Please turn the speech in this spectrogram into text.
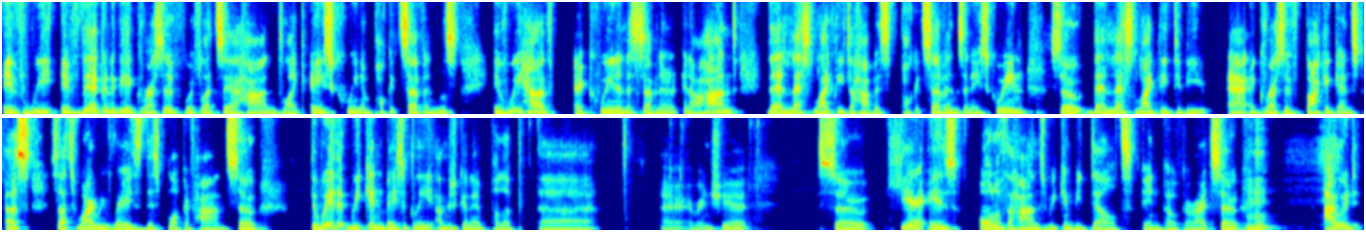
if we if they're going to be aggressive with let's say a hand like ace queen and pocket sevens if we have a queen and a seven in our hand they're less likely to have his pocket sevens and ace queen. So they're less likely to be uh, aggressive back against us. So that's why we raise this block of hands so the way that we can basically i'm just going to pull up uh, a range here. So here is all of the hands we can be dealt in poker right? So mm-hmm I would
